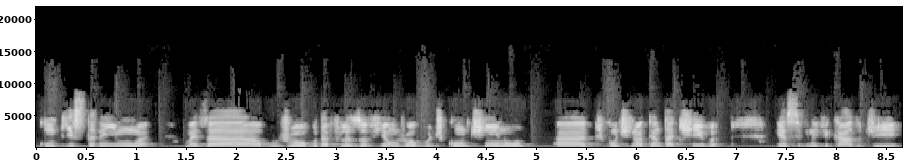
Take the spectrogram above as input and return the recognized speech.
conquista nenhuma. Mas uh, o jogo da filosofia é um jogo de contínuo uh, de contínua tentativa. Esse significado de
